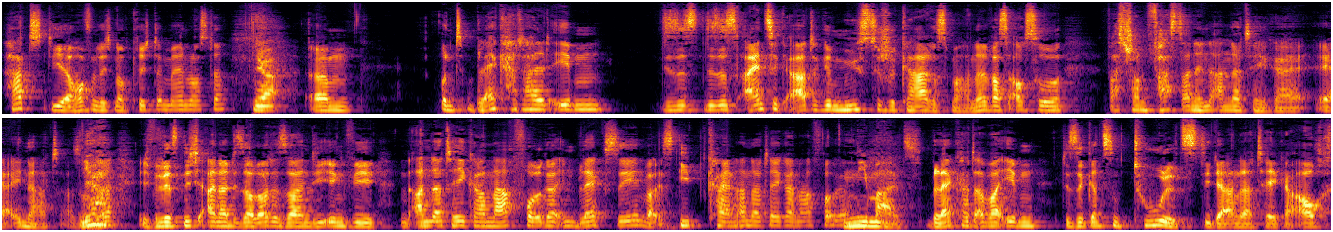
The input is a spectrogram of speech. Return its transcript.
hat, die er hoffentlich noch kriegt im Main Roster. Ja. Ähm, und Black hat halt eben dieses, dieses einzigartige mystische Charisma, ne, was auch so, was schon fast an den Undertaker erinnert. Also, Ja. ne, ich will jetzt nicht einer dieser Leute sein, die irgendwie einen Undertaker-Nachfolger in Black sehen, weil es gibt keinen Undertaker-Nachfolger. Niemals. Black hat aber eben diese ganzen Tools, die der Undertaker auch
